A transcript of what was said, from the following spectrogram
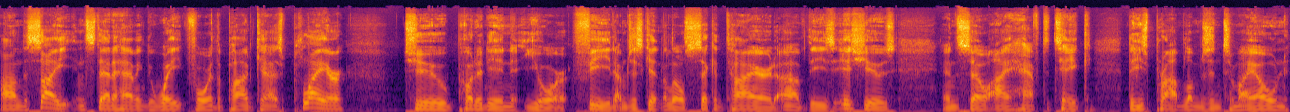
on the site instead of having to wait for the podcast player to put it in your feed. I'm just getting a little sick and tired of these issues. And so I have to take these problems into my own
